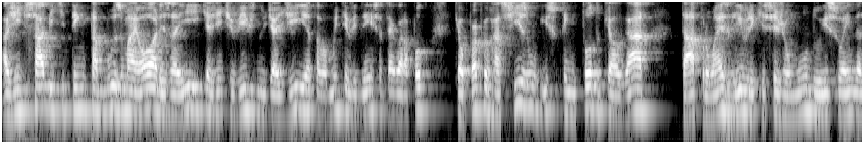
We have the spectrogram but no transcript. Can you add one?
A gente sabe que tem tabus maiores aí que a gente vive no dia a dia, estava muito em evidência até agora há pouco, que é o próprio racismo, isso tem em todo que é lugar, tá? Por mais livre que seja o mundo, isso ainda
